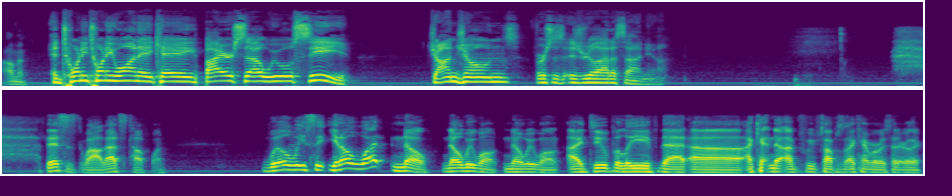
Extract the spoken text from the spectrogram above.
Amen. In 2021, AK, buy or sell, we will see Jon Jones versus Israel Adesanya. This is wow, that's a tough one. Will we see? You know what? No, no, we won't. No, we won't. I do believe that uh, I can't. No, we've talked. I can't remember what I said earlier.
